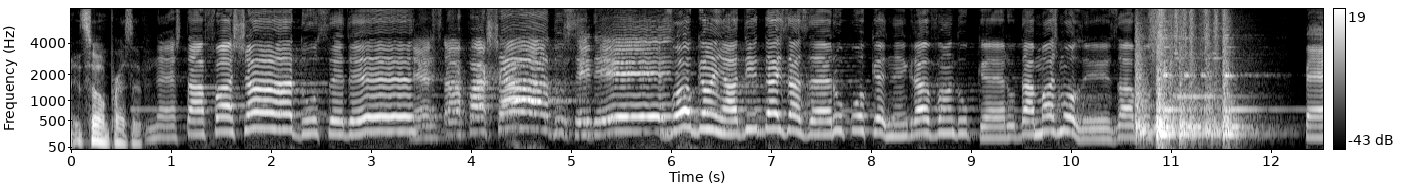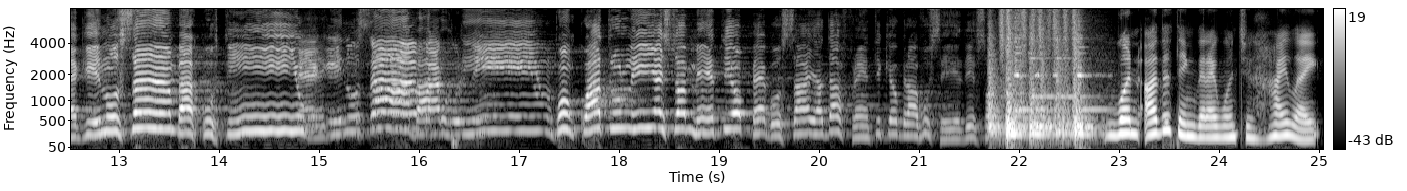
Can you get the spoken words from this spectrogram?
It's so impressive. Nesta faixa do CD, Nesta faixa do CD, vou ganhar de 10 a 0, porque nem gravando quero dar mais moleza a você. Pegue no samba curtinho. pegue no samba curtinho. Com quatro linhas somente eu pego saia da frente que eu gravo CD só. One other thing that I want to highlight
